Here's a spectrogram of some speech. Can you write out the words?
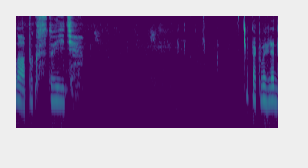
лапок стоїть. Так виглядає.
